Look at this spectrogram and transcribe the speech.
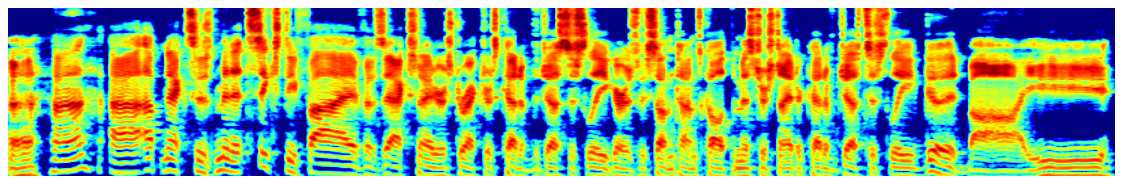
Uh-huh. Uh, up next is minute 65 of Zack Snyder's director's cut of the Justice League, or as we sometimes call it, the Mr. Snyder cut of Justice League. Goodbye.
